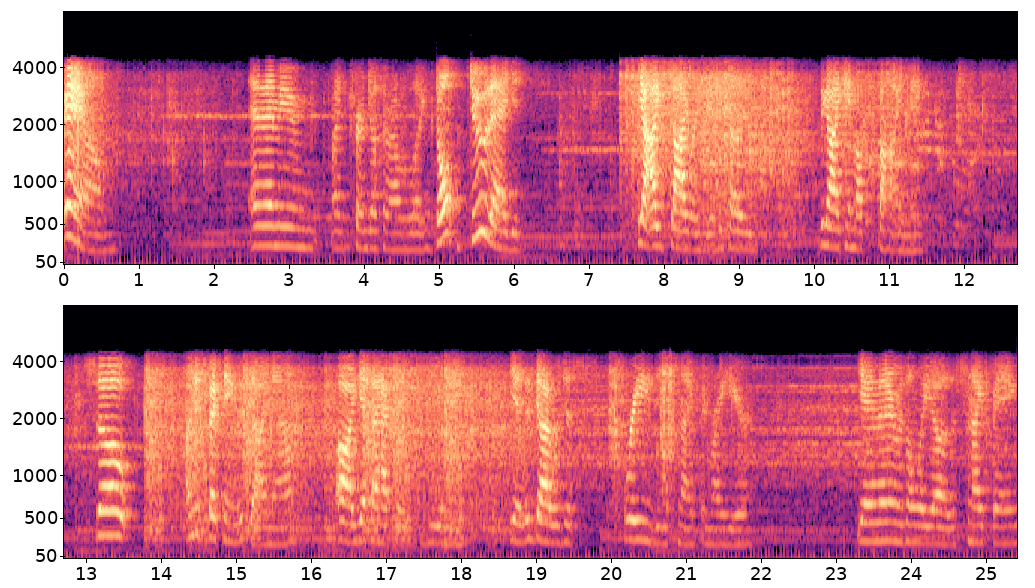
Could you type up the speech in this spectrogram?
bam! And then me and my friend Justin around was like, don't do that, you... Yeah, I died right here because the guy came up behind me. So, I'm just expecting this guy now. Oh, I guess I have to view me. Yeah, this guy was just crazy sniping right here. Yeah, and then it was only uh, the sniping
